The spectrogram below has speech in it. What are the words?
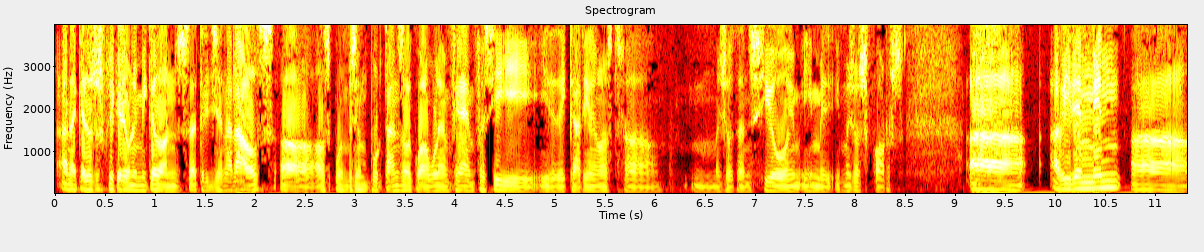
en aquest us explicaré una mica doncs, a trets generals eh, els punts més importants al qual volem fer èmfasi i, i dedicar-hi la nostra major atenció i, i, i major esforç eh, evidentment eh,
